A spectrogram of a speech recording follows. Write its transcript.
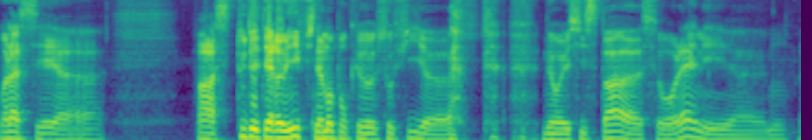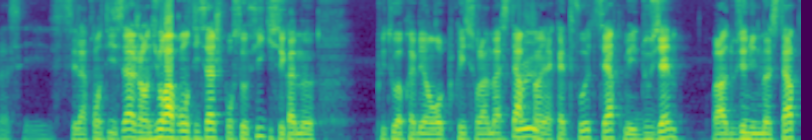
voilà, c'est. euh, Enfin, c- tout était réuni finalement pour que Sophie euh, ne réussisse pas euh, ce relais, mais euh, bon, c'est c'est l'apprentissage, un dur apprentissage pour Sophie qui s'est quand même plutôt après bien repris sur la Mastart. Oui. hein. il y a 4 fautes, certes, mais 12ème. Voilà, 12ème d'une Mastart,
